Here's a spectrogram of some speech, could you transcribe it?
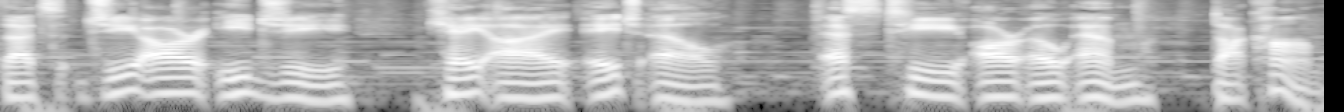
That's G R E G K I H L S T R O M.com.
